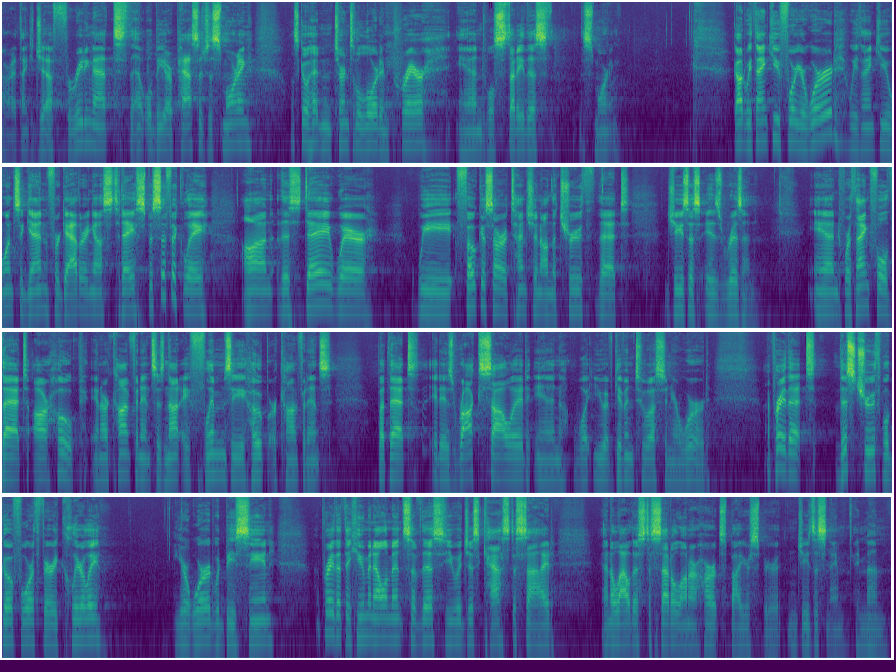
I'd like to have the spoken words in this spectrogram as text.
All right, thank you, Jeff, for reading that. That will be our passage this morning. Let's go ahead and turn to the Lord in prayer, and we'll study this this morning. God, we thank you for your word. We thank you once again for gathering us today, specifically on this day where we focus our attention on the truth that Jesus is risen. And we're thankful that our hope and our confidence is not a flimsy hope or confidence, but that it is rock solid in what you have given to us in your word. I pray that this truth will go forth very clearly, your word would be seen. I pray that the human elements of this you would just cast aside and allow this to settle on our hearts by your Spirit. In Jesus' name, amen.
